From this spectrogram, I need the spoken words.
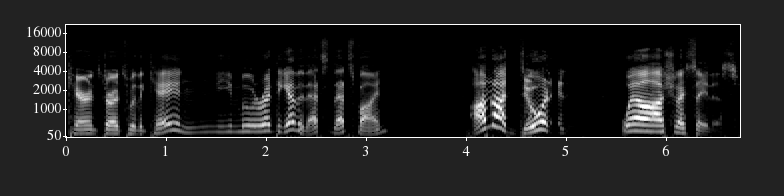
Karen starts with a K, and you move it right together. That's that's fine. I'm not doing it. Well, how should I say this?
